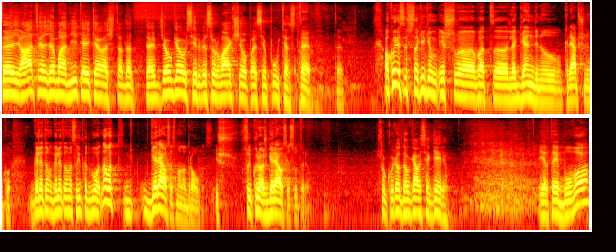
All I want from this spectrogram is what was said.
Tai atvežė man, įteikė, aš tada taip džiaugiausi ir visur vaikščiau pasipūtęs. Taip, taip. O kuris, sakykime, iš vat, legendinių krepšininkų galėtume, galėtume sakyti, kad buvo, na, vat, geriausias mano draugas, iš, su kuriuo aš geriausiai sutariau. Su kuriuo daugiausiai geriau. Ir tai buvo.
